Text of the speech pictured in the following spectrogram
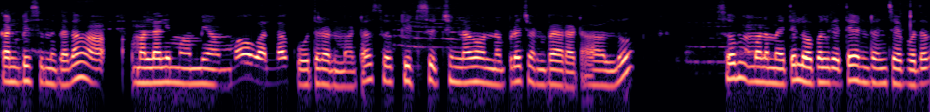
కనిపిస్తుంది కదా! మల్లాలి ఇమాంబి అమ్మ వాళ్ళ కూతురు అనమాట సో, కిడ్స్ చిన్నగా ఉన్నప్పుడే చనిపోయారట వాళ్ళు సో, మనమైతే లోపలికి అయితే ఎంట్రన్స్ అయిపోదాం.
